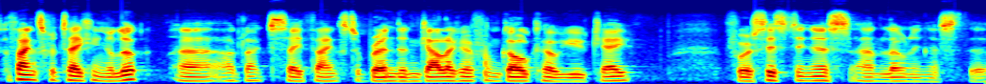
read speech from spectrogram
So thanks for taking a look. Uh, I'd like to say thanks to Brendan Gallagher from Gullco UK for assisting us and loaning us the,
